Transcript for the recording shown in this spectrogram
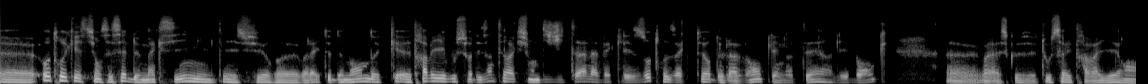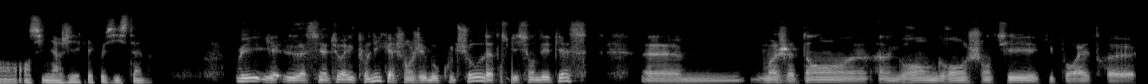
Heu, autre question, c'est celle de Maxime. Il est sur, heu, voilà, il te demande travaillez-vous sur des interactions digitales avec les autres acteurs de la vente, les notaires, les banques? Heu, voilà, est-ce que tout ça est travaillé en synergie avec l'écosystème? Oui, la signature électronique a changé beaucoup de choses, la transmission des pièces. Hem, moi, j'attends un un grand, grand chantier qui pourrait être, heu,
